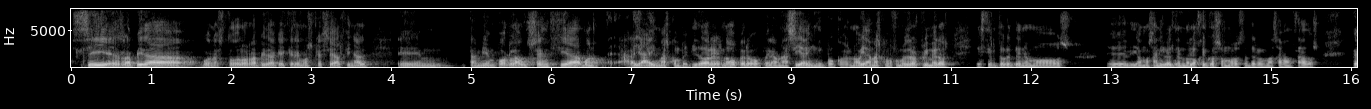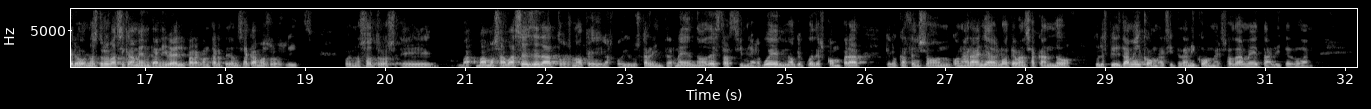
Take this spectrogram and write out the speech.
Sí, es rápida, bueno, es todo lo rápida que queremos que sea. Al final, em, también por la ausencia, bueno, ahora ya hay más competidores, ¿no? Pero, pero aún así hay muy pocos, ¿no? Y además, como fuimos de los primeros, es cierto que tenemos, eh, digamos, a nivel tecnológico somos de los más avanzados. Pero nosotros básicamente, a nivel, para contarte, ¿dónde sacamos los leads? Pues nosotros eh, vamos a bases de datos, ¿no? Que las podéis buscar en Internet, ¿no? De estas similar web, ¿no? Que puedes comprar, que lo que hacen son con arañas, ¿no? Te van sacando Tú les pides, dame e-commerce y te dan e-commerce o dame tal y te lo dan.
